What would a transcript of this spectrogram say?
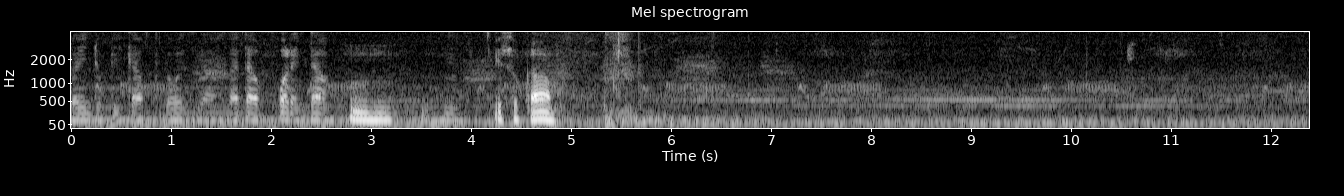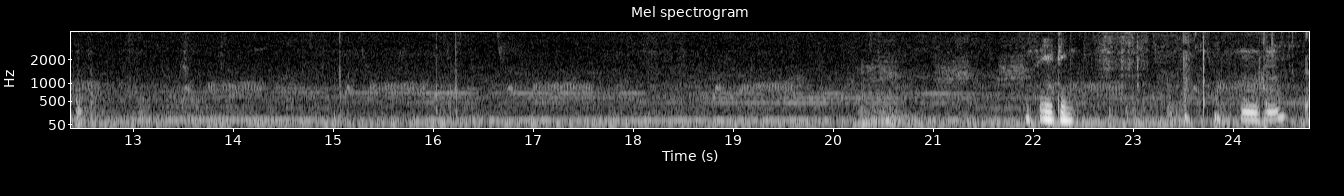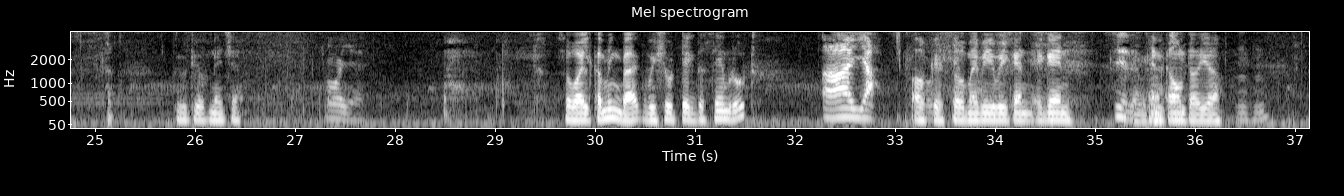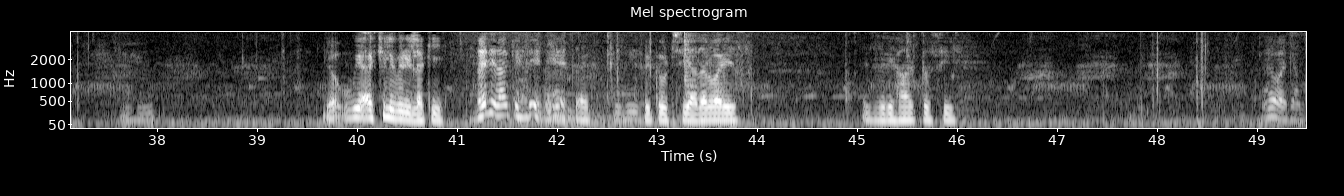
pick up those uh, that have fallen down. Mhm. It's so calm. It's eating. Mm-hmm. Beauty of nature. Oh yeah. So while coming back, we should take the same route. Ah yeah. Okay, so maybe we can again encounter. Yeah. Mm-hmm. yeah. We are actually very lucky Very lucky indeed. Yes. that Mhm. we could see. Otherwise, it's very hard to see. There we go.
